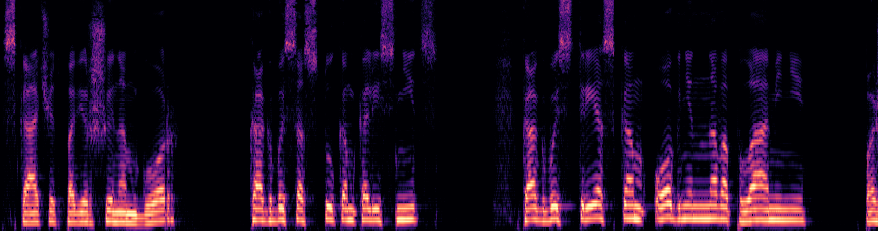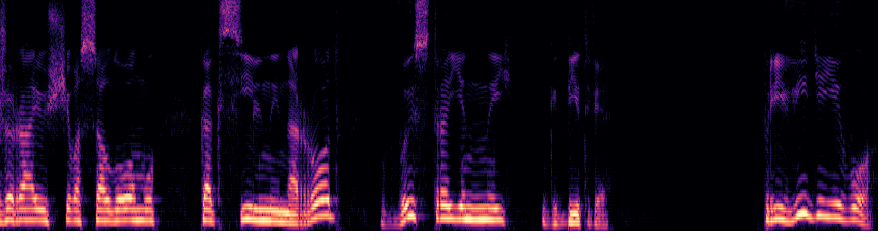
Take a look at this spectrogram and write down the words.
Скачут по вершинам гор, как бы со стуком колесниц, как бы с треском огненного пламени, пожирающего солому, как сильный народ, выстроенный к битве. При виде его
